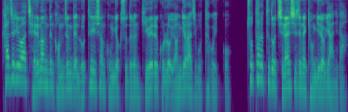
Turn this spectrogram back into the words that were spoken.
카즈리와 제르망 등 검증된 로테이션 공격수들은 기회를 골로 연결하지 못하고 있고 초타르트도 지난 시즌의 경기력이 아니다.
